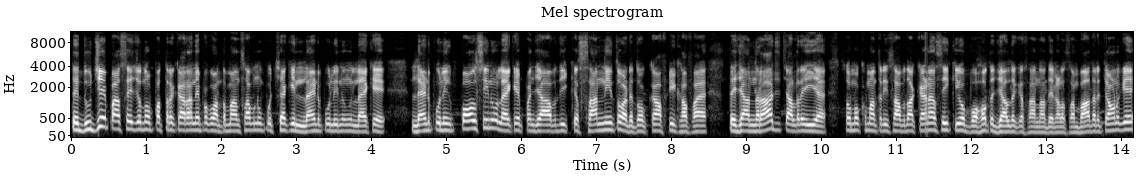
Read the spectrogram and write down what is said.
ਤੇ ਦੂਜੇ ਪਾਸੇ ਜਦੋਂ ਪੱਤਰਕਾਰਾਂ ਨੇ ਭਗਵੰਤ ਮਾਨ ਸਾਹਿਬ ਨੂੰ ਪੁੱਛਿਆ ਕਿ ਲੈਂਡ ਪੂਲਿੰਗ ਨੂੰ ਲੈ ਕੇ, ਲੈਂਡ ਪੂਲਿੰਗ ਪਾਲਿਸੀ ਨੂੰ ਲੈ ਕੇ ਪੰਜਾਬ ਦੀ ਕਿਸਾਨੀ ਤੁਹਾਡੇ ਤੋਂ ਕਾਫੀ ਖਫਾ ਹੈ ਤੇ ਜਾਂ ਨਾਰਾਜ਼ ਚੱਲ ਰਹੀ ਹੈ, ਸੋ ਮੁੱਖ ਮੰਤਰੀ ਸਾਹਿਬ ਦਾ ਕਹਿਣਾ ਸੀ ਕਿ ਉਹ ਬਹੁਤ ਜਲਦ ਕਿਸਾਨਾਂ ਦੇ ਨਾਲ ਸੰਵਾਦ ਰਚਾਉਣਗੇ,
